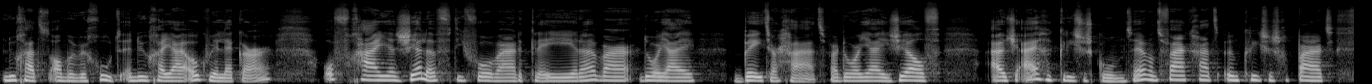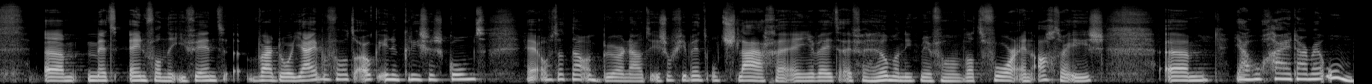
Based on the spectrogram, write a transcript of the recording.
nu gaat het allemaal weer goed en nu ga jij ook weer lekker? Of ga je zelf die voorwaarden creëren waardoor jij beter gaat, waardoor jij zelf uit je eigen crisis komt? Hè? Want vaak gaat een crisis gepaard um, met een van de event, waardoor jij bijvoorbeeld ook in een crisis komt. Hè? Of dat nou een burn-out is, of je bent ontslagen en je weet even helemaal niet meer van wat voor en achter is. Um, ja, hoe ga je daarmee om?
